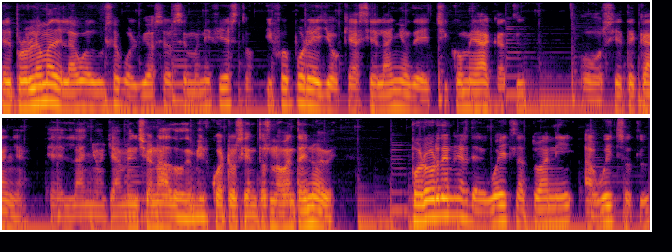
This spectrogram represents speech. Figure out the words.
el problema del agua dulce volvió a hacerse manifiesto y fue por ello que hacia el año de Chicomeacatl o Siete Caña, el año ya mencionado de 1499, por órdenes del Huitlatuani a Huitzotl,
